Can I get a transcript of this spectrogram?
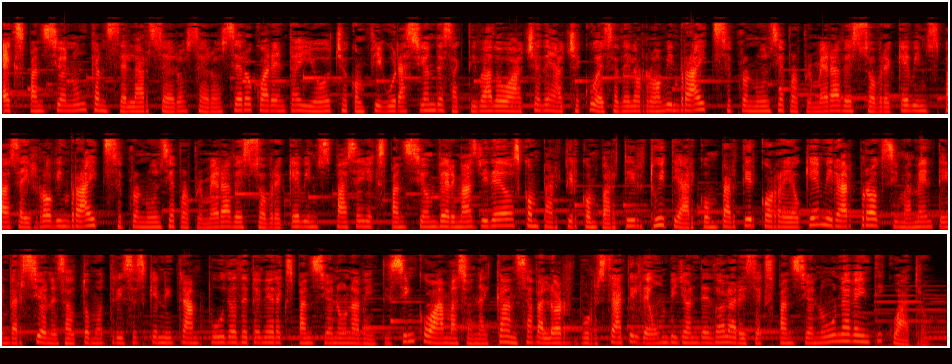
Expansión un cancelar 00048 configuración desactivado HDHQS de los Robin Wright. Se pronuncia por primera vez sobre Kevin Spacey. Robin Wright se pronuncia por primera vez sobre Kevin Spacey. Expansión ver más videos compartir compartir tuitear compartir correo que mirar próximamente. Inversiones automotrices que ni Trump pudo detener. Expansión 1.25 Amazon alcanza valor bursátil de un billón de dólares. Expansión 1.24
